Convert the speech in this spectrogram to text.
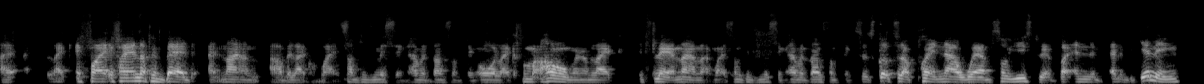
I like if I if I end up in bed at night, I'm, I'll be like, wait, something's missing. I haven't done something. Or like I'm at home and I'm like, it's late at night, I'm like, wait, something's missing. I haven't done something. So it's got to that point now where I'm so used to it. But in the, at the beginning,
